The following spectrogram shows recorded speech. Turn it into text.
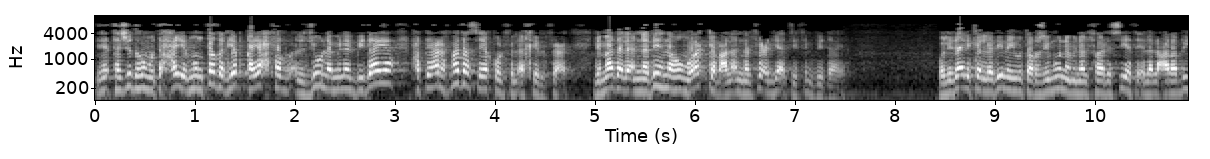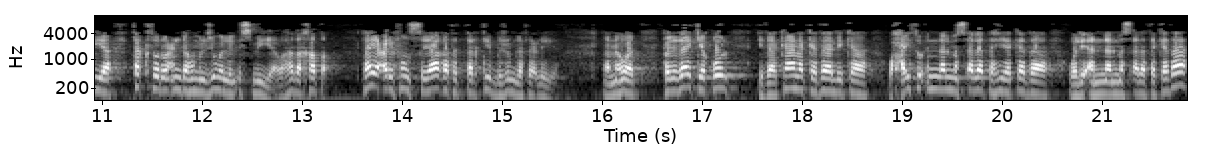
تجده متحير منتظر يبقى يحفظ الجملة من البداية حتى يعرف ماذا سيقول في الأخير الفعل. لماذا؟ لأن ذهنه مركب على أن الفعل يأتي في البداية. ولذلك الذين يترجمون من الفارسية إلى العربية تكثر عندهم الجمل الإسمية وهذا خطأ. لا يعرفون صياغة التركيب بجملة فعلية. لأنه فلذلك يقول إذا كان كذلك وحيث أن المسألة هي كذا ولأن المسألة كذا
